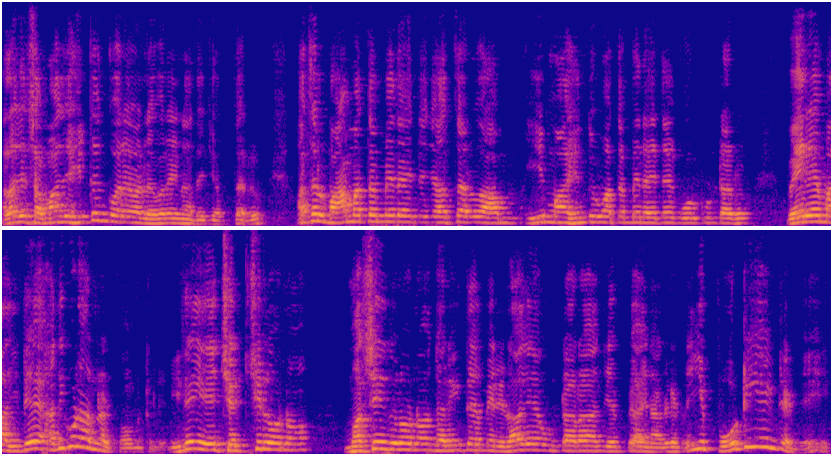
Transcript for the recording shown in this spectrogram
అలాగే సమాజ హితం కోరే వాళ్ళు ఎవరైనా అదే చెప్తారు. అసలు మా మతం మీద అయితే చేస్తారు ఈ మా హిందూ మతం మీద అయితే కూరుకుంటారు. వేరే మా ఇదే అది కూడా అన్నాడు పవన్ కళ్యాణ్. ఇదే ఏ చర్చిలోనో మసీదులోనో జరిగితే మీరు ఇలాగే ఉంటారా అని చెప్పి ఆయన అడగడం. ఈ పోటీ ఏంటండి?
